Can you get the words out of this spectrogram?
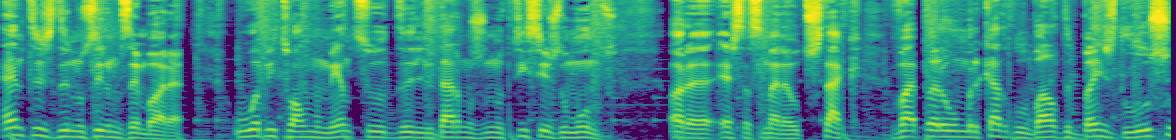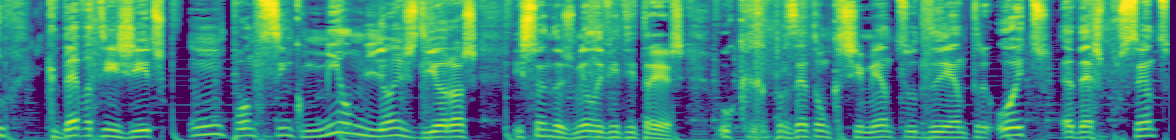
Antes de nos irmos embora, o habitual momento de lhe darmos notícias do mundo. Ora, esta semana o destaque vai para o mercado global de bens de luxo que deve atingir 1,5 mil milhões de euros, isto em 2023, o que representa um crescimento de entre 8% a 10%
